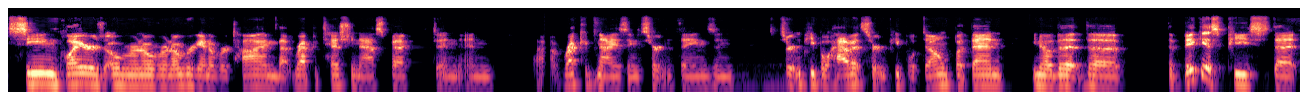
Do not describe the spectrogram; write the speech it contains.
seeing players over and over and over again over time. That repetition aspect and and uh, recognizing certain things, and certain people have it, certain people don't. But then, you know, the the the biggest piece that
